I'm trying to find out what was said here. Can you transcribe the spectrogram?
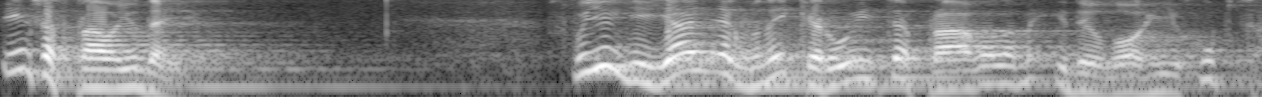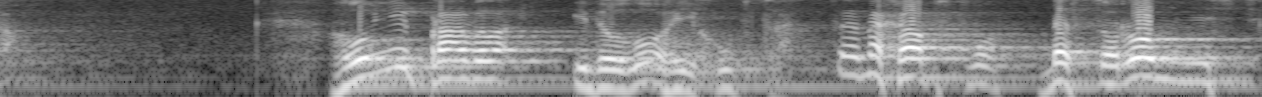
Інша справа юдеї. В своїх діяннях вони керуються правилами ідеології хупця. Головні правила ідеології хупця це нахабство, безсоромність,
